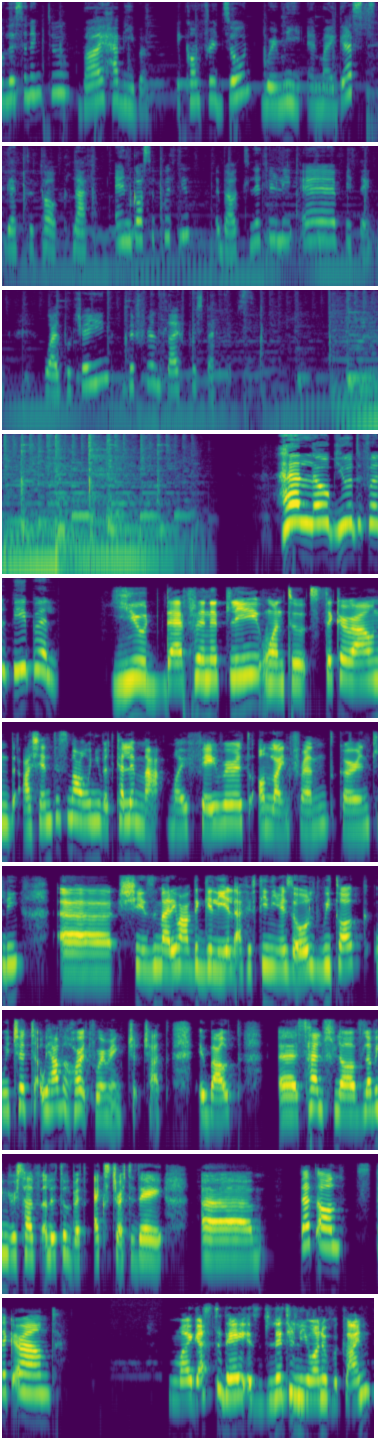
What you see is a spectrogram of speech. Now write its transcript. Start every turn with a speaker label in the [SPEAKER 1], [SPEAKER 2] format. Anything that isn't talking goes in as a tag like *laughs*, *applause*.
[SPEAKER 1] now listening to By Habiba, a comfort zone where me and my guests get to talk, laugh, and gossip with you about literally everything while portraying different life perspectives. Hello, beautiful people!
[SPEAKER 2] You definitely want to stick around عشان تسمعوني بتكلم مع my favorite online friend currently. Uh, she's Mariam Abdelgelil at 15 years old. We talk, we chit, we have a heartwarming chit chat about uh, self love, loving yourself a little bit extra today. Um, that's all. Stick around.
[SPEAKER 3] My guest today is literally one of a kind,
